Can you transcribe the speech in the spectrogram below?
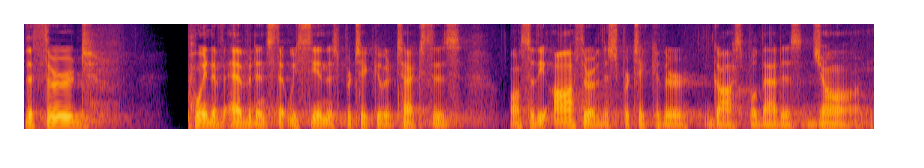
The third point of evidence that we see in this particular text is also the author of this particular gospel, that is John.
